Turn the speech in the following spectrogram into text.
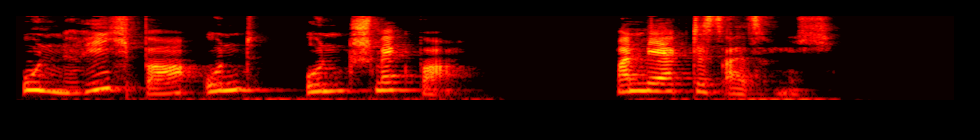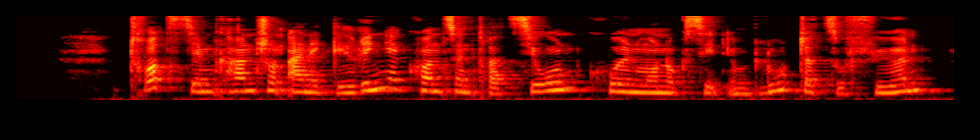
unriechbar und unschmeckbar. Man merkt es also nicht. Trotzdem kann schon eine geringe Konzentration Kohlenmonoxid im Blut dazu führen,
